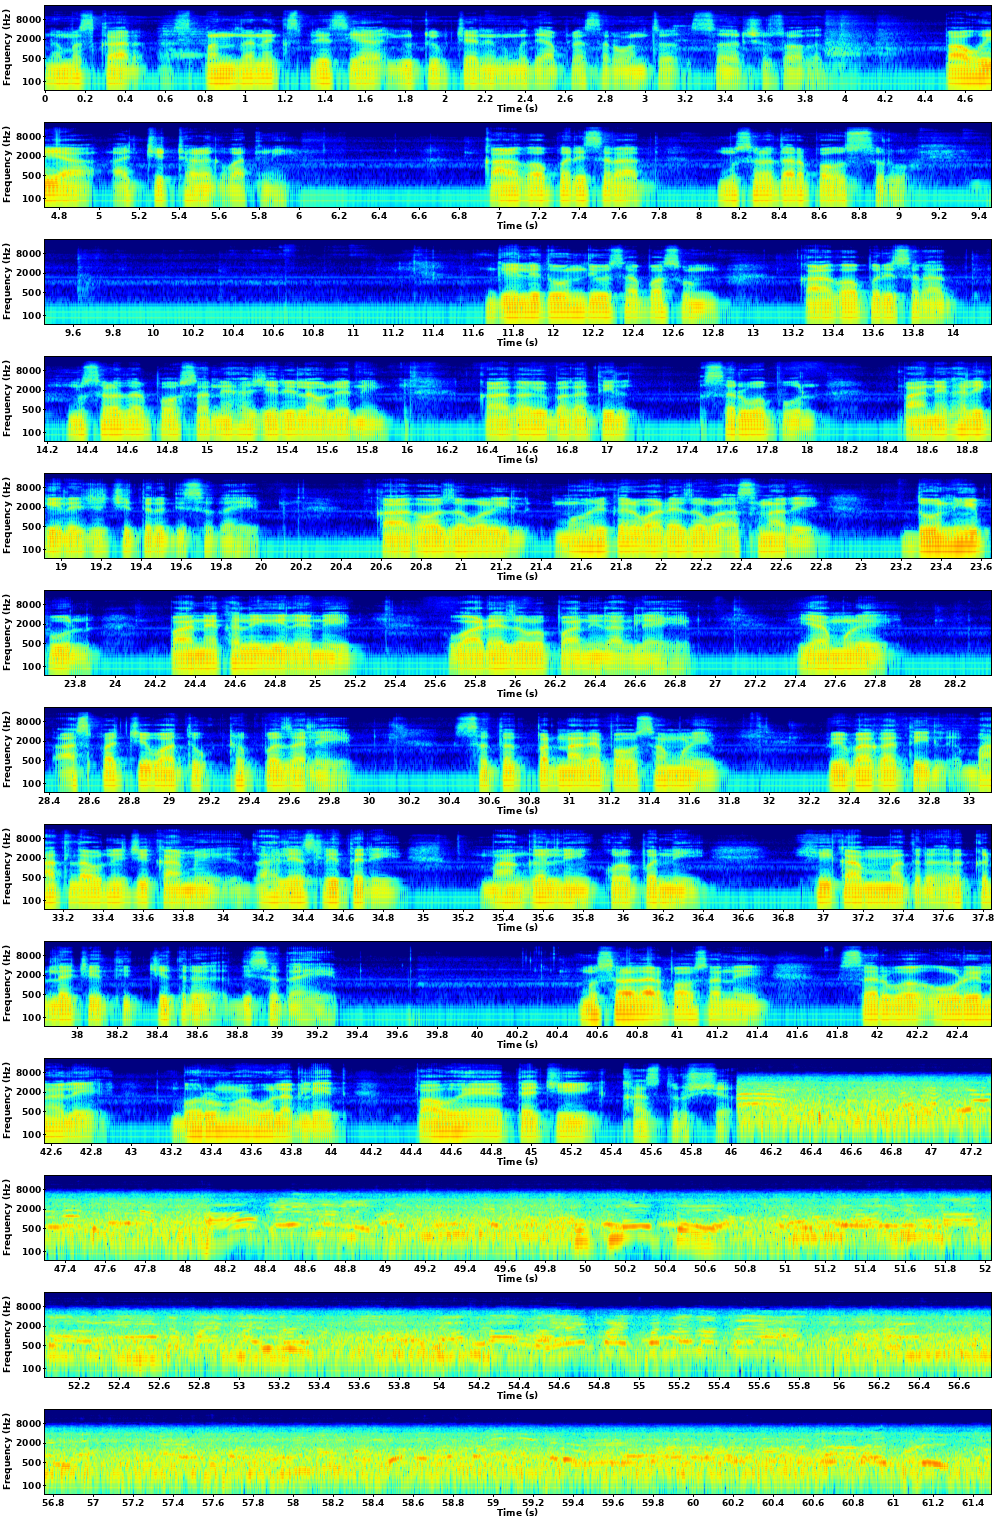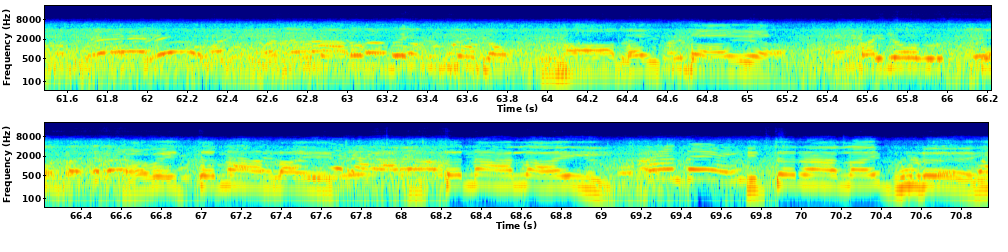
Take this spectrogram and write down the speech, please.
नमस्कार स्पंदन एक्सप्रेस या यूट्यूब चॅनलमध्ये आपल्या सर्वांचं सहर्ष स्वागत. पाहूया आजची ठळक बातमी. काळगाव परिसरात मुसळधार पाऊस सुरू. गेली दोन दिवसापासून काळगाव परिसरात मुसळधार पावसाने हजेरी लावल्याने काळगाव विभागातील सर्व पूल पाण्याखाली गेल्याचे चित्र दिसत आहे. काळगावजवळील मोहरीकर वाड्याजवळ असणारे दोन्ही पूल पाण्याखाली गेल्याने वाड्याजवळ पाणी लागले आहे. यामुळे आसपासची वाहतूक ठप्प झाली आहे. सतत पडणाऱ्या पावसामुळे विभागातील भात लावणीची कामे झाली असली तरी भांगलणी कोळपणी ही कामं मात्र रखडल्याचे चित्र दिसत आहे. मुसळधार पावसाने सर्व ओढे नाले भरून वाहू लागलेत. पाहूया त्याची खास दृश्य. हा नाला इथं आहे. हवं इथं नाला आहे. इथं नाला आहे. इथं नाला पुढं.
